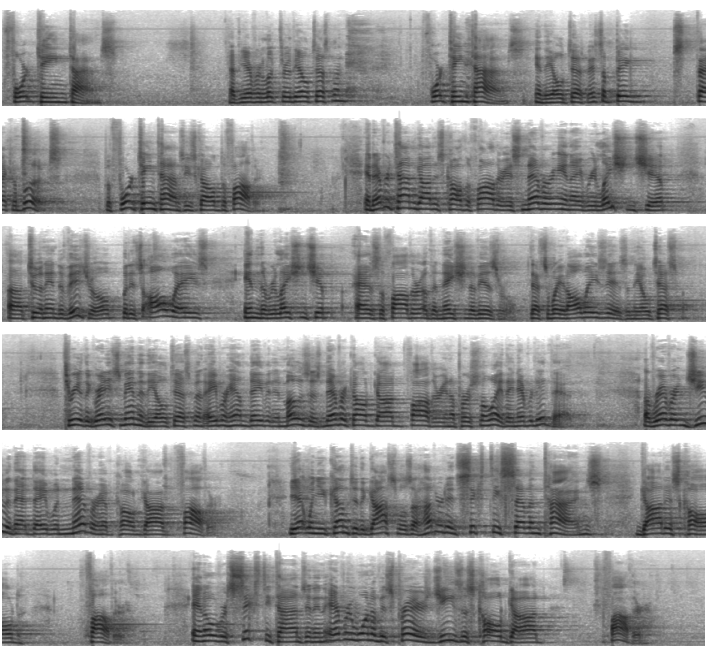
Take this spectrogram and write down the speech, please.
14 times. Have you ever looked through the Old Testament? 14 times in the Old Testament. It's a big stack of books. But 14 times he's called the Father. And every time God is called the Father, it's never in a relationship uh, to an individual, but it's always in the relationship as the Father of the nation of Israel. That's the way it always is in the Old Testament. Three of the greatest men in the Old Testament, Abraham, David, and Moses, never called God Father in a personal way. They never did that. A reverent Jew in that day would never have called God Father. Yet when you come to the Gospels, 167 times God is called Father. And over 60 times, and in every one of his prayers, Jesus called God Father.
